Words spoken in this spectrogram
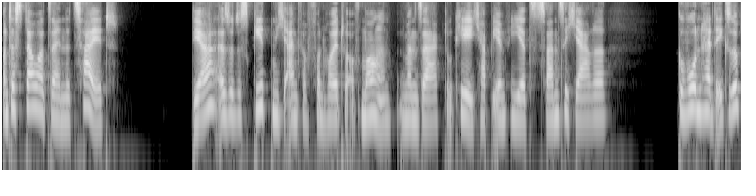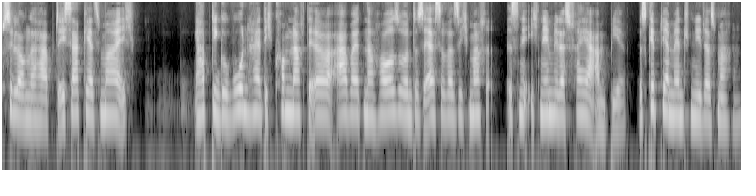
Und das dauert seine Zeit. Ja, also das geht nicht einfach von heute auf morgen. Man sagt, okay, ich habe irgendwie jetzt 20 Jahre Gewohnheit XY gehabt. Ich sag jetzt mal, ich habe die Gewohnheit, ich komme nach der Arbeit nach Hause und das Erste, was ich mache, ist, ich nehme mir das Feierabendbier. Es gibt ja Menschen, die das machen.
